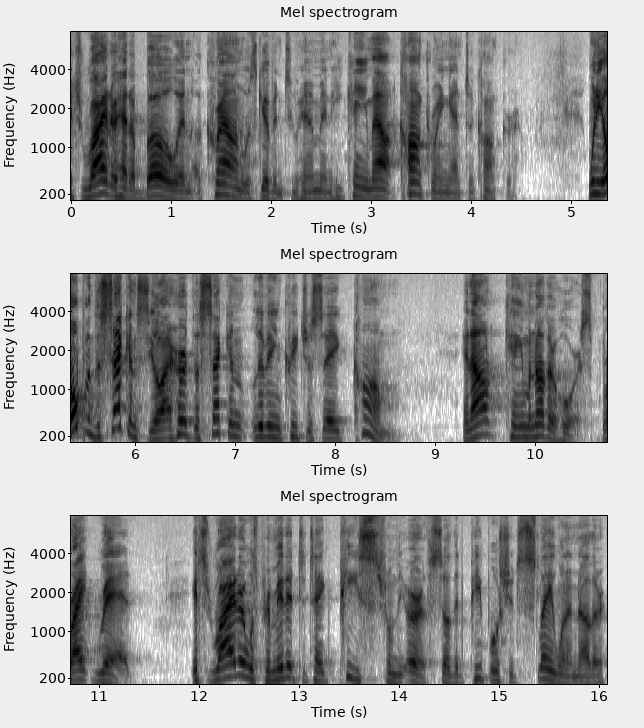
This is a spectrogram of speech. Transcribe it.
its rider had a bow, and a crown was given to him, and he came out conquering and to conquer. When he opened the second seal, I heard the second living creature say, Come. And out came another horse, bright red. Its rider was permitted to take peace from the earth so that people should slay one another,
